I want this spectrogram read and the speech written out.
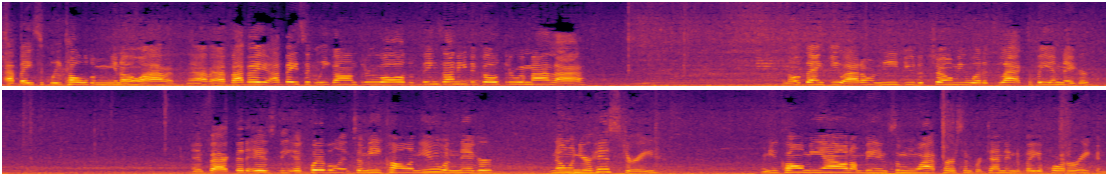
I basically told them, you know, I, I, I, I basically gone through all the things I need to go through in my life. No, thank you. I don't need you to show me what it's like to be a nigger. In fact, that is the equivalent to me calling you a nigger, knowing your history when you call me out on being some white person pretending to be a Puerto Rican.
